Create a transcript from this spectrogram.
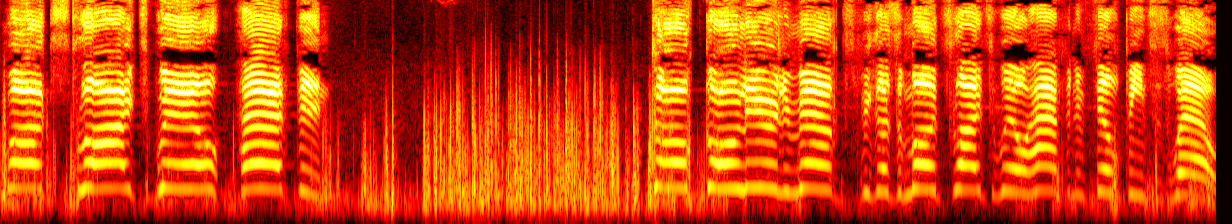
Mudslides will happen. Don't go near the mountains because the mudslides will happen in Philippines as well.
